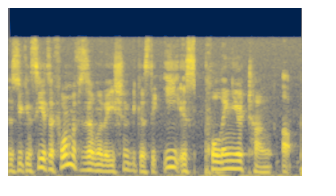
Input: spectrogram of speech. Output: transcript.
as you can see, it's a form of assimilation because the E is pulling your tongue up.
